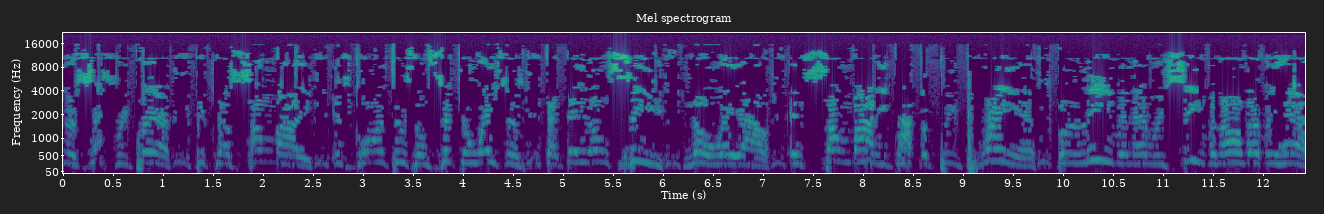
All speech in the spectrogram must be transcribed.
intercessory prayer because somebody is going through some situations that they don't see no way out. And somebody got to be praying, believing, and receiving on their behalf.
